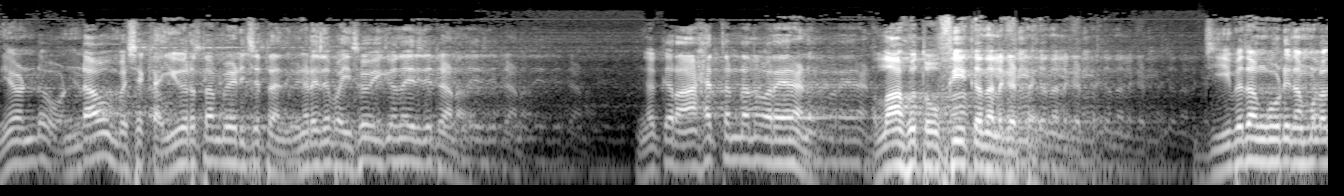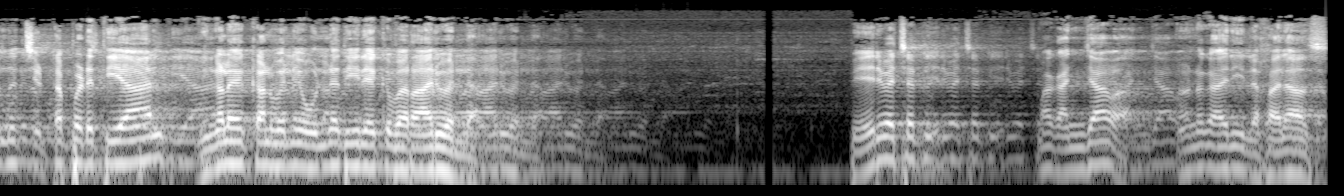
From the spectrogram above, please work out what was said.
ഇനിയുണ്ട് ഉണ്ടാവും. പക്ഷെ കൈ ഉയർത്താൻ പേടിച്ചിട്ടാണ്. നിങ്ങളുടെ ഇത് പൈസ വഹിക്കുമെന്ന് കരുതിയിട്ടാണ് നിങ്ങൾക്ക് റാഹത്തുണ്ടെന്ന് പറയാനാണ്. അള്ളാഹു തോഫിയൊക്കെ നൽകട്ടെ. ജീവിതം കൂടി നമ്മളൊന്ന് ചിട്ടപ്പെടുത്തിയാൽ നിങ്ങളെക്കാൾ വലിയ ഉന്നതിയിലേക്ക് വേറെ ആരുമല്ല. പേര് വെച്ചിട്ട് കഞ്ചാവ അതുകൊണ്ട് കാര്യമില്ല. ഫലാസ്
